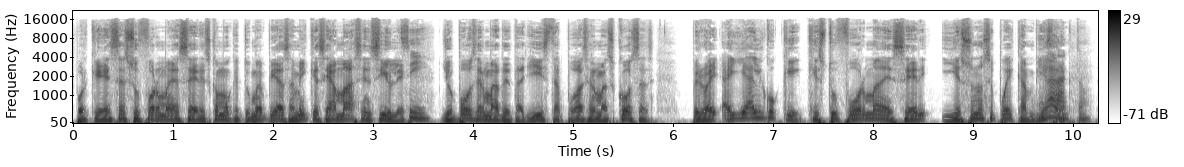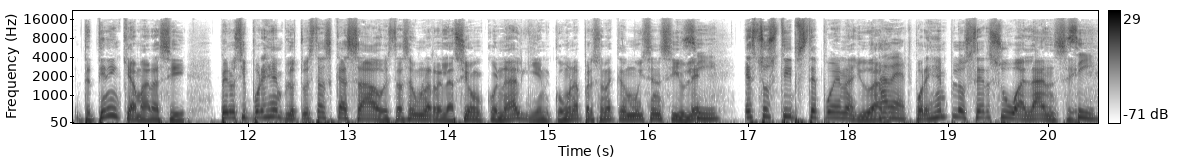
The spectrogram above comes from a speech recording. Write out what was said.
Porque esa es su forma de ser. Es como que tú me pidas a mí que sea más sensible. Sí. Yo puedo ser más detallista, puedo hacer más cosas. Pero hay, hay algo que, que es tu forma de ser y eso no se puede cambiar. Exacto. Te tienen que amar así. Pero si, por ejemplo, tú estás casado, estás en una relación con alguien, con una persona que es muy sensible, Sí. estos tips te pueden ayudar. A ver. Por ejemplo, ser su balance. Sí.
